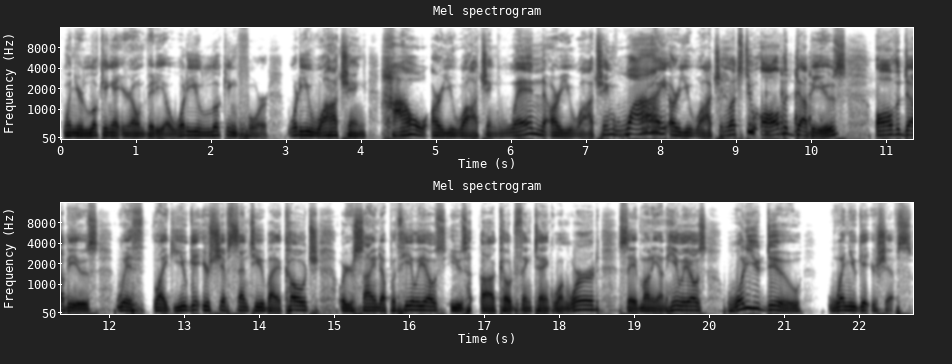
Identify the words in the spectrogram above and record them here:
when you're looking at your own video? What are you looking for? What are you watching? How are you watching? When are you watching? Why are you watching? Let's do all the W's, all the W's with like you get your shift sent to you by a coach or you're signed up with Helios. Use uh, code Think Tank one word, save money on Helios. What do you do when you get your shifts?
